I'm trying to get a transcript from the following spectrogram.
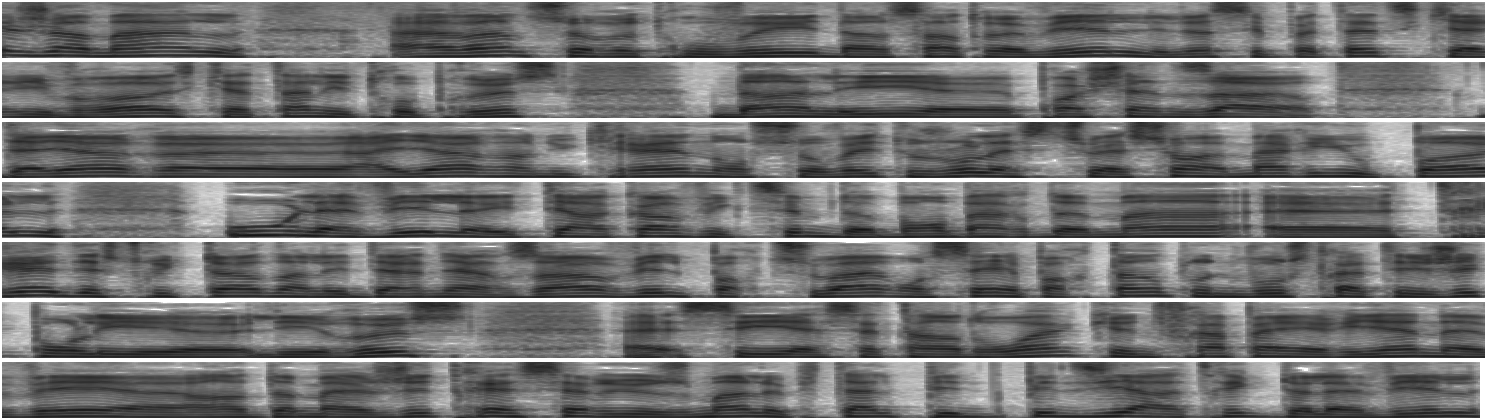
déjà mal avant de se retrouver dans le centre-ville. Et là, c'est peut-être ce qui arrivera, ce qui attend les troupes russes dans les euh, prochaines heures. D'ailleurs, euh, ailleurs en Ukraine, on surveille toujours la situation à Mariupol, où la ville a été encore victime de bombardements euh, très destructeurs dans les dernières heures. Ville portuaire, on sait importante au niveau stratégique pour les, euh, les Russes. Euh, c'est à cet endroit qu'une frappe aérienne avait euh, endommagé très sérieusement l'hôpital pé- pédiatrique de la ville.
